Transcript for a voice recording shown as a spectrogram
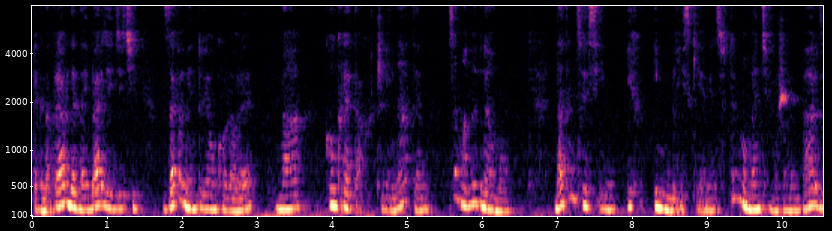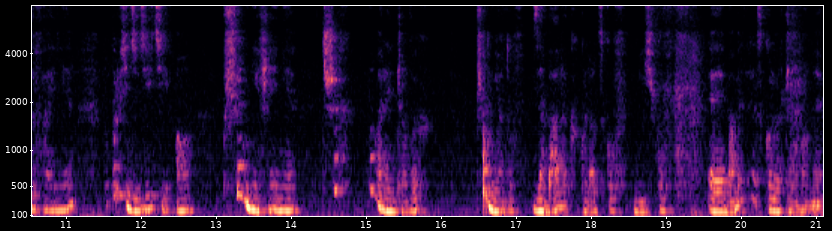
Tak naprawdę najbardziej dzieci zapamiętują kolory na konkretach, czyli na tym, co mamy w domu, na tym, co jest im, ich, im bliskie. Więc w tym momencie możemy bardzo fajnie poprosić dzieci o przyniesienie trzech pomarańczowych przedmiotów, zabawek, klocków, miśków. E, mamy teraz kolor czerwony,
